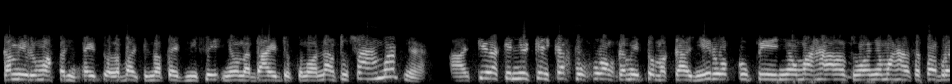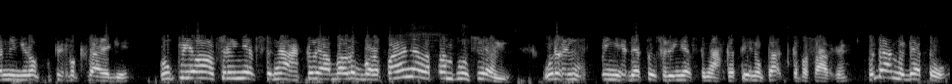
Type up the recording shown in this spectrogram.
Kami rumah penjai itu lepas kena tai misi nyona dai tu kena nang tu sahmatnya. Ah, kira ke ikat pukuang kami tu maka nyirup kopi nyo mahal, semuanya mahal siapa berani nyirup kopi pakai lagi. Kopi oh seringgit setengah, keliak baru berapanya 80 sen. Udah ringgit dia tu seringgit setengah ke tino ke, ke pasar kan. Sedang dia tu.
